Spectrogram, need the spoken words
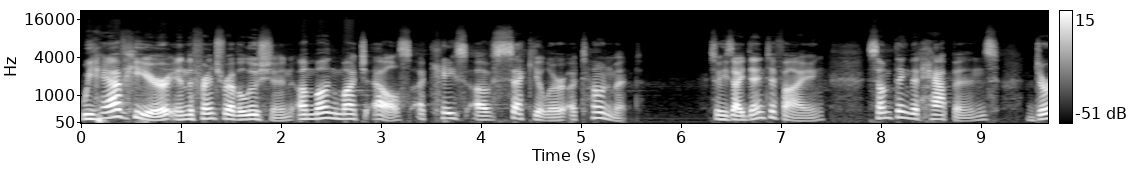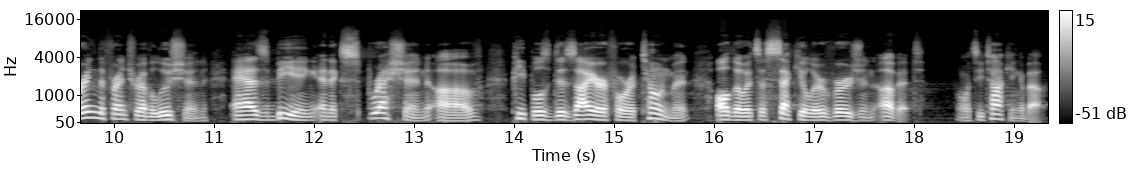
We have here in the French Revolution, among much else, a case of secular atonement. So he's identifying something that happens during the French Revolution as being an expression of people's desire for atonement, although it's a secular version of it. What's he talking about?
